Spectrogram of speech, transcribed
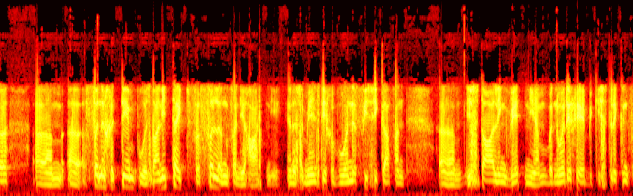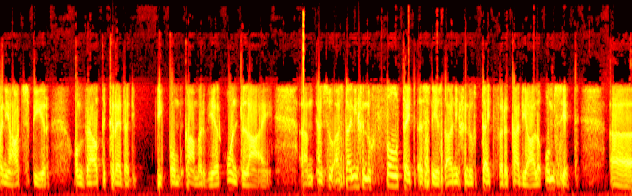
'n um, uh, vinnige tempo is daar nie tyd vir vulling van die hart nie. En as 'n mens die gewone fisika van um, die Starling wet neem, benodig jy 'n bietjie strekking van die hartspier om wel te kry dat die die pompkamer weer ontlaai. Ehm um, en so as daar nie genoeg vultyd is nie, is daar nie genoeg tyd vir 'n kardiale omset uh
